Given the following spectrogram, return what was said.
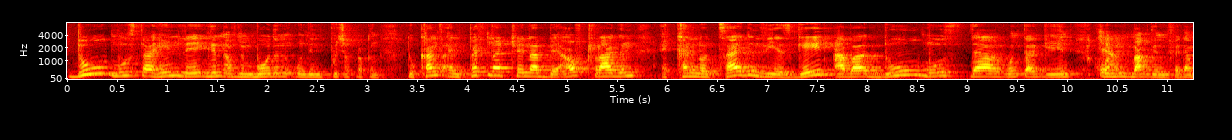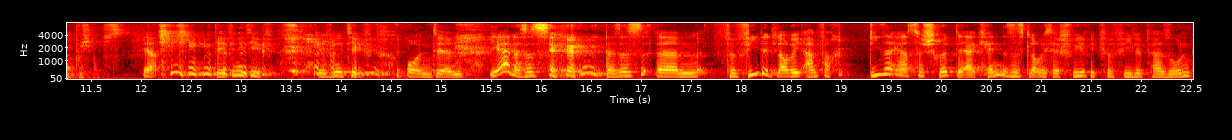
Du musst da hinlegen auf dem Boden und den Push-Up machen. Du kannst einen Personal Trainer beauftragen, er kann dir nur zeigen, wie es geht, aber du musst da runtergehen und Ja. mach den verdammten Push-Ups. Ja, definitiv. definitiv. Und ähm, ja, das ist, das ist ähm, für viele, glaube ich, einfach dieser erste Schritt der Erkenntnis ist, glaube ich, sehr schwierig für viele Personen,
